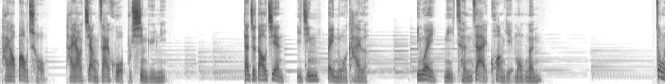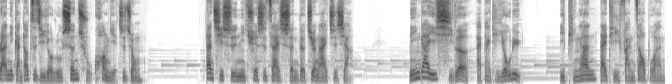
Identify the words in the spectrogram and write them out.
他要报仇，他要降灾祸不幸于你。但这刀剑已经被挪开了，因为你曾在旷野蒙恩。纵然你感到自己有如身处旷野之中，但其实你却是在神的眷爱之下。你应该以喜乐来代替忧虑，以平安代替烦躁不安，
